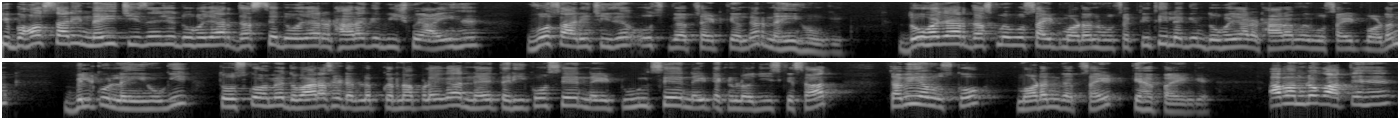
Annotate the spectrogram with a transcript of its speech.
कि बहुत सारी नई चीज़ें जो 2010 से 2018 के बीच में आई हैं, वो सारी चीज़ें उस वेबसाइट के अंदर नहीं होंगी। 2010 में वो साइट मॉडर्न हो सकती थी, लेकिन 2018 में वो साइट मॉडर्न बिल्कुल नहीं होगी। तो उसको हमें दोबारा से डेवलप करना पड़ेगा, नए तरीकों से, नए टूल से, नई टेक्नोलॉजीज़ के साथ, तभी हम उसको मॉडर्न वेबसाइट कह पाएँगे। अब हम लोग आते हैं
